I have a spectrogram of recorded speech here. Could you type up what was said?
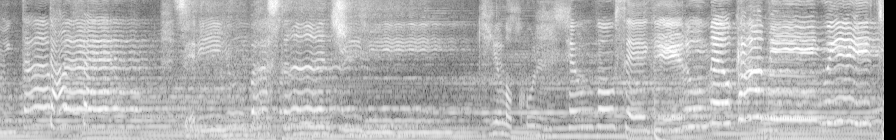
muita fé seria o bastante. Que loucura. Eu vou seguir o meu caminho e te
